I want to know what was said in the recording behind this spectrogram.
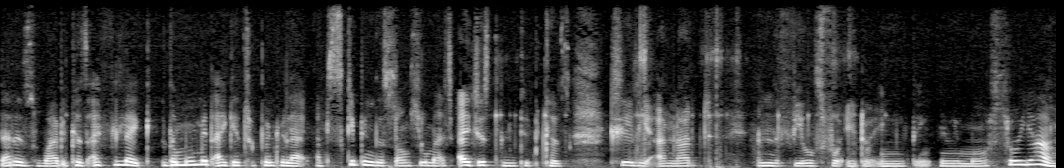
That is why, because I feel like the moment I get to point where like I'm skipping the song so much, I just delete it because clearly I'm not in the feels for it or anything anymore. So yeah,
